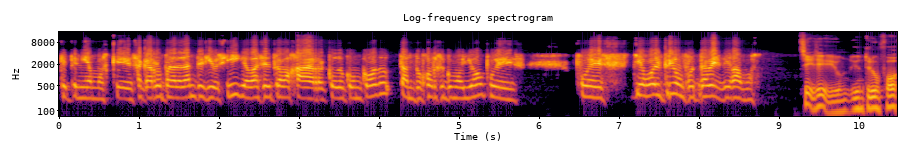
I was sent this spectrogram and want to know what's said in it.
que teníamos que sacarlo para adelante sí o sí, que a base de trabajar codo con codo, tanto Jorge como yo, pues pues llegó el triunfo otra vez, digamos. Sí, sí, y un, y un, triunfo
